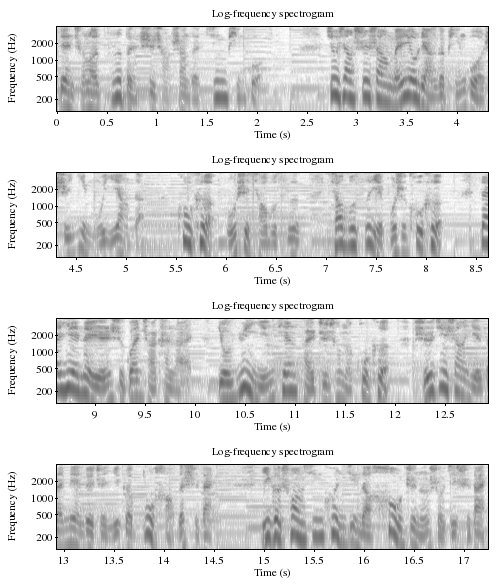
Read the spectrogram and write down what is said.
变成了资本市场上的金苹果。就像世上没有两个苹果是一模一样的。库克不是乔布斯，乔布斯也不是库克。在业内人士观察看来，有运营天才之称的库克，实际上也在面对着一个不好的时代，一个创新困境的后智能手机时代。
